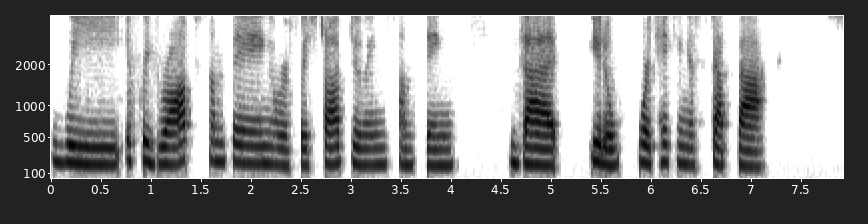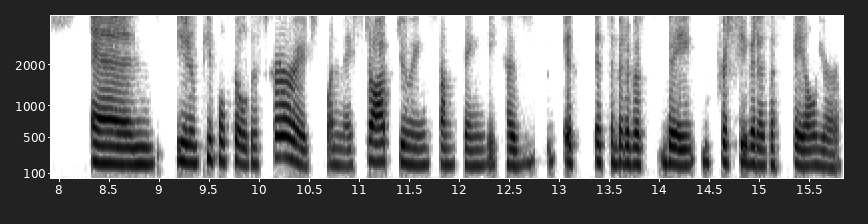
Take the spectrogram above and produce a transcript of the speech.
we if we drop something or if we stop doing something that you know we're taking a step back. And you know people feel discouraged when they stop doing something because it, it's a bit of a they perceive it as a failure.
